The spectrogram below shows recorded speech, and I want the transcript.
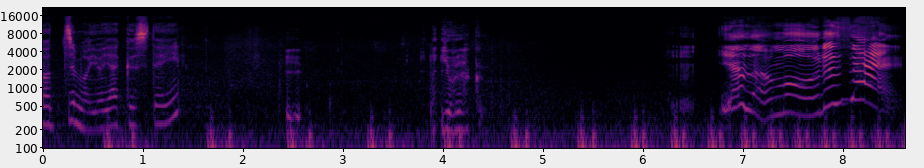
こっちも予約していい？予約？やだもううるさい。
